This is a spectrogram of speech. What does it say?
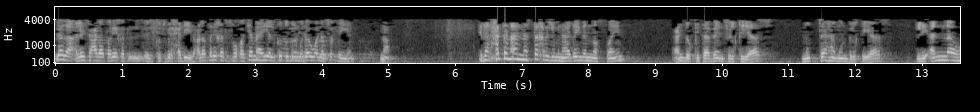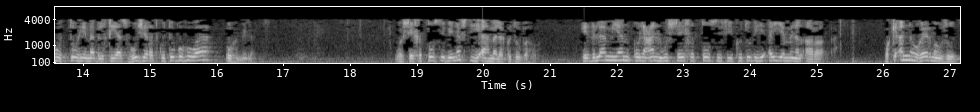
لا لا ليس على طريقة الكتب الحديث على طريقة الفقهاء كما هي الكتب المدونة فقهيا. نعم. إذا حتى الآن نستخرج من هذين النصين عنده كتابين في القياس متهم بالقياس لأنه اتهم بالقياس هجرت كتبه وأهملت. والشيخ الطوسي بنفسه أهمل كتبه إذ لم ينقل عنه الشيخ الطوسي في كتبه أي من الآراء وكأنه غير موجود.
